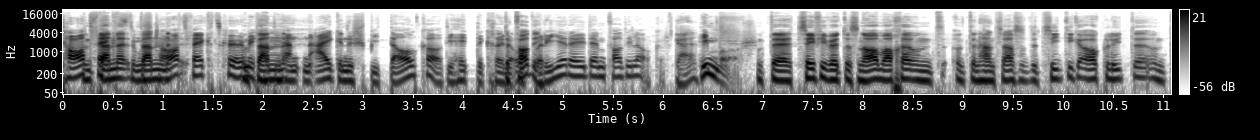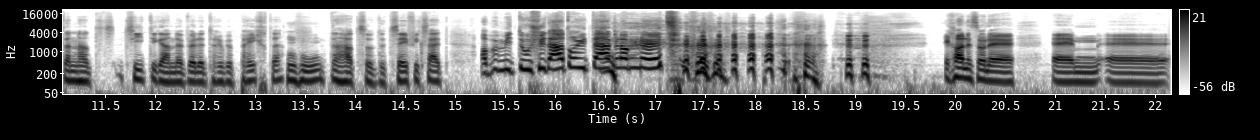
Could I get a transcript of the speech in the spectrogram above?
Tatfacts, du musst dann, Tatfacts hören. Und dann, die haben ein eigenes Spital gehabt. Die hätten können operieren in diesem Pfadilager. Geil. Himmelarsch. Und der Sefi wollte das nachmachen und, und dann haben sie auch so die Zeitung angerufen und dann hat die Zeitung auch nicht darüber berichten. Mhm. Dann hat so der Sefi gesagt, aber wir duschen auch drei Tage lang nicht. ich habe so eine ähm, äh,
